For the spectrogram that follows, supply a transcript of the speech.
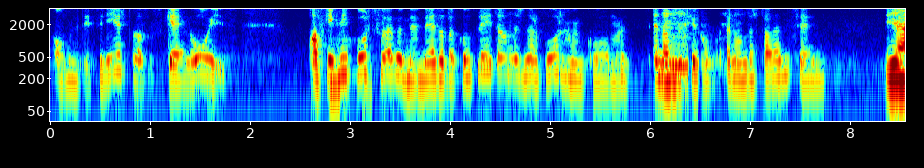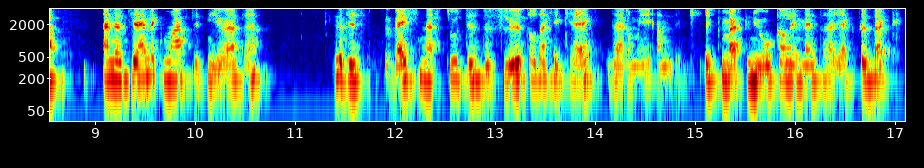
ongedefinieerd was. Dat is kei logisch. Als ik die poort zou hebben, bij mij zou dat compleet anders naar voren gaan komen. En dan Mm. misschien ook een ander talent zijn. Ja, en uiteindelijk maakt het niet uit, hè. Nee. Het is de weg naartoe, het is de sleutel dat je krijgt daarmee. En ik, ik merk nu ook al in mijn trajecten dat ik,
